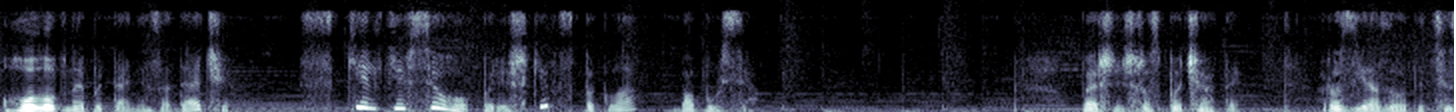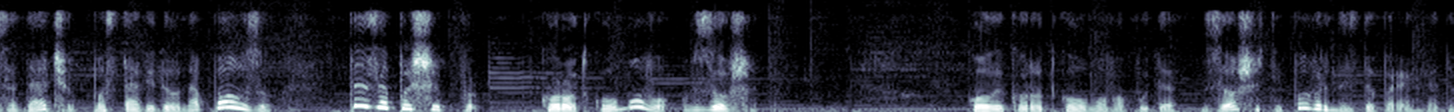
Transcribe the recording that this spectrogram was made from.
Головне питання задачі скільки всього пиріжків спекла бабуся? Перш ніж розпочати розв'язувати цю задачу, постав відео на паузу та запиши коротку умову в зошит. Коли коротка умова буде в зошиті, повернись до перегляду.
